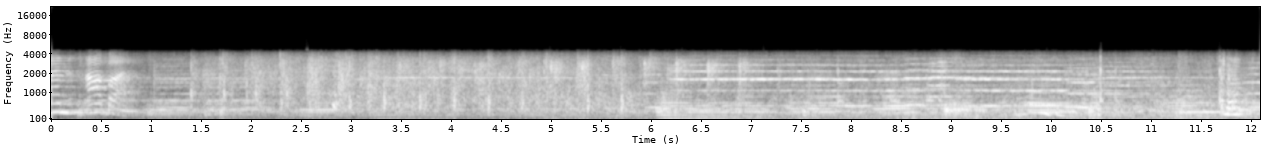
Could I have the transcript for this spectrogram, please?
Alawigan Aban.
